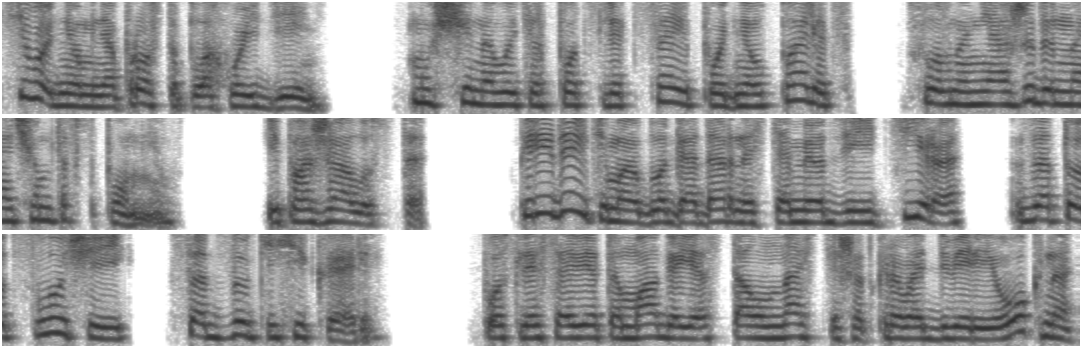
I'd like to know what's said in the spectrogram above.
Сегодня у меня просто плохой день». Мужчина вытер пот с лица и поднял палец, словно неожиданно о чем-то вспомнил. «И, пожалуйста, передайте мою благодарность Амёдзи и Тира за тот случай с Адзуки Хикари. После совета мага я стал настежь открывать двери и окна,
